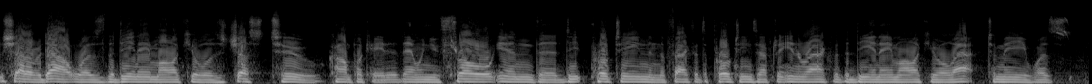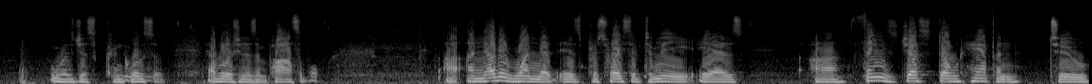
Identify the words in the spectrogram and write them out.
a shadow of a doubt was the DNA molecule is just too complicated. And when you throw in the deep protein and the fact that the proteins have to interact with the DNA molecule, that to me was, was just conclusive. Evolution is impossible. Uh, another one that is persuasive to me is uh, things just don't happen to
